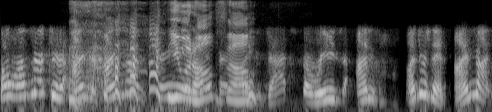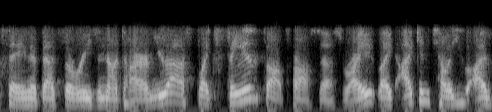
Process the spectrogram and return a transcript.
Oh, I'm not gonna. I'm, I'm not saying you would hope that, so. Like, that's the reason. I'm understand. I'm not saying that that's the reason not to hire him. You asked like fan thought process, right? Like I can tell you, I've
